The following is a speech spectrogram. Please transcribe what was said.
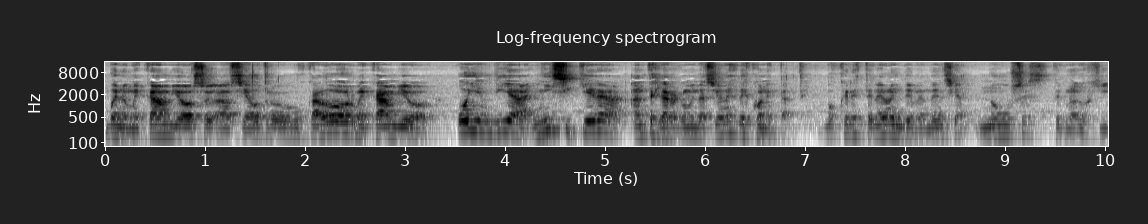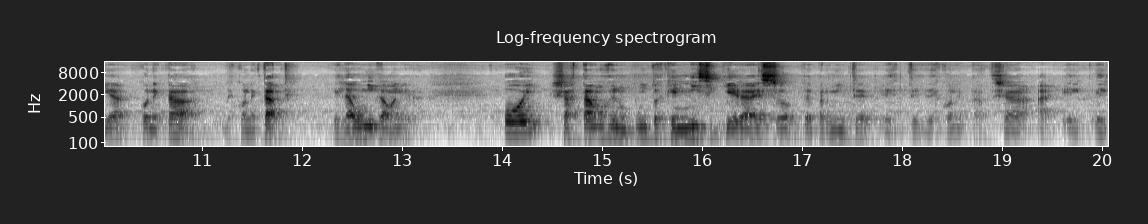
Bueno, me cambio hacia otro buscador, me cambio. Hoy en día, ni siquiera, antes la recomendación es desconectarte vos querés tener una independencia, no uses tecnología conectada, desconectate. Es la única manera. Hoy ya estamos en un punto es que ni siquiera eso te permite este, desconectarte. Ya ah, el,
